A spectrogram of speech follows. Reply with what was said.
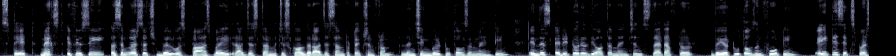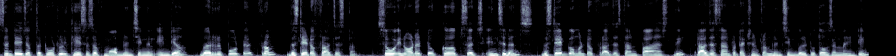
state. Next, if you see a similar such bill was passed by Rajasthan, which is called the Rajasthan Protection from Lynching Bill 2019. In this editorial, the author mentions that after the year 2014, 86 percentage of the total cases of mob lynching in India were reported from the state of Rajasthan. So, in order to curb such incidents, the state government of Rajasthan passed the Rajasthan Protection from Lynching Bill 2019.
